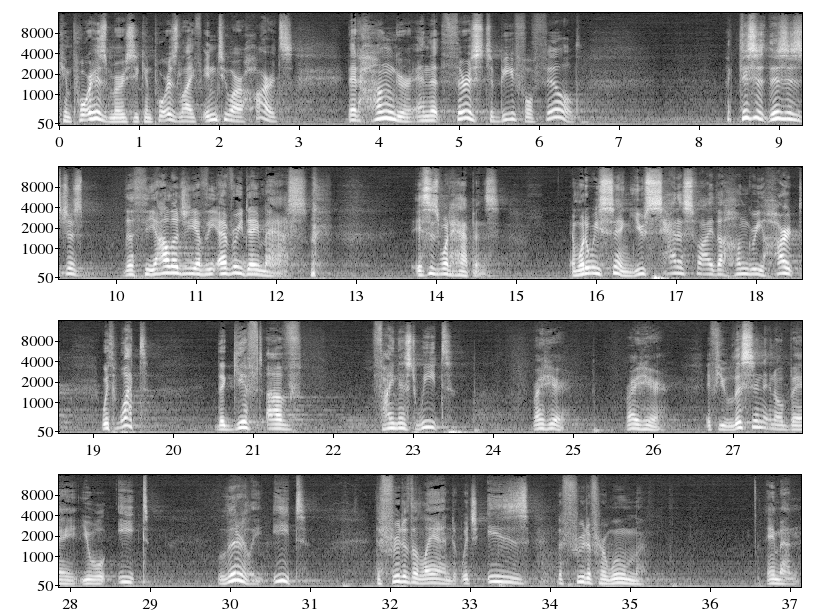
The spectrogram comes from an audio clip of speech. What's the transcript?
can pour his mercy, can pour his life into our hearts that hunger and that thirst to be fulfilled. Like this is this is just the theology of the everyday mass. this is what happens. And what do we sing? You satisfy the hungry heart with what? The gift of finest wheat. Right here. Right here. If you listen and obey, you will eat, literally eat, the fruit of the land, which is the fruit of her womb. Amen.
